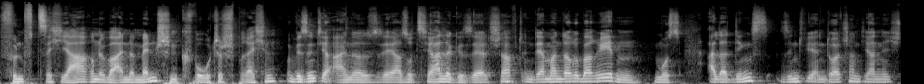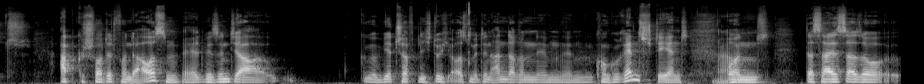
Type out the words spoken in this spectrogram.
50 Jahren über eine Menschenquote sprechen. Und wir sind ja eine sehr soziale Gesellschaft, in der man darüber reden muss. Allerdings sind wir in Deutschland ja nicht abgeschottet von der Außenwelt. Wir sind ja wirtschaftlich durchaus mit den anderen in, in Konkurrenz stehend. Und das heißt also,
